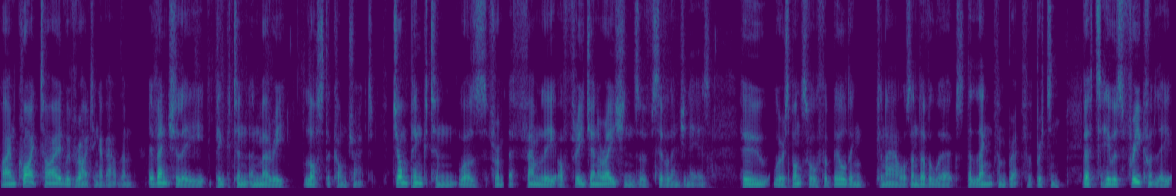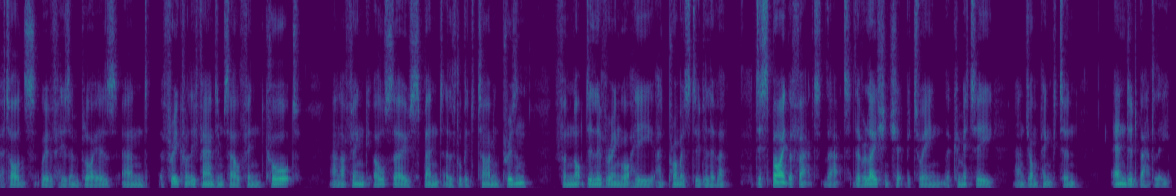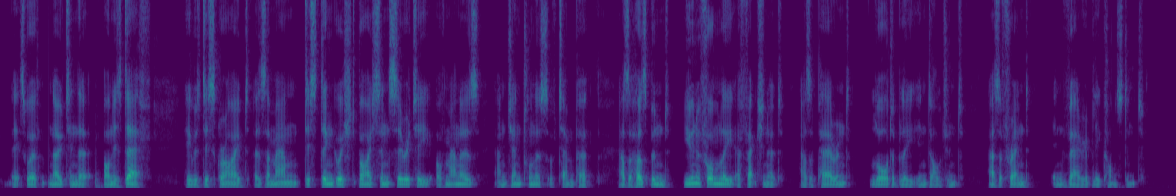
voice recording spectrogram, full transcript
I am quite tired with writing about them. Eventually, Pinkerton and Murray lost the contract. John Pinkerton was from a family of three generations of civil engineers who were responsible for building canals and other works the length and breadth of Britain. But he was frequently at odds with his employers and frequently found himself in court, and I think also spent a little bit of time in prison for not delivering what he had promised to deliver. Despite the fact that the relationship between the committee and John Pinkerton ended badly, it's worth noting that on his death, he was described as a man distinguished by sincerity of manners and gentleness of temper, as a husband uniformly affectionate, as a parent laudably indulgent, as a friend invariably constant.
